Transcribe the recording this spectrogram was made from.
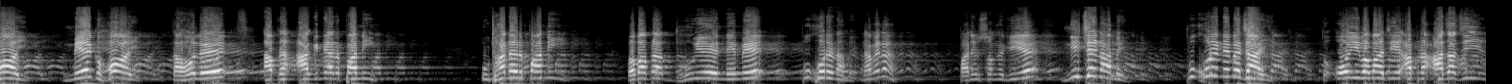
হয়, মেঘ হয়, তাহলে আপনার আগ্নেয়ার পানি উঠানের পানি। বাবা আপনার ধুয়ে নেমে পুকুরে নামে। নামে না? পানির সঙ্গে গিয়ে নিচে নামে। পুকুরে নেমে যায় তো ওই বাবা যে আপনার আজাজিল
